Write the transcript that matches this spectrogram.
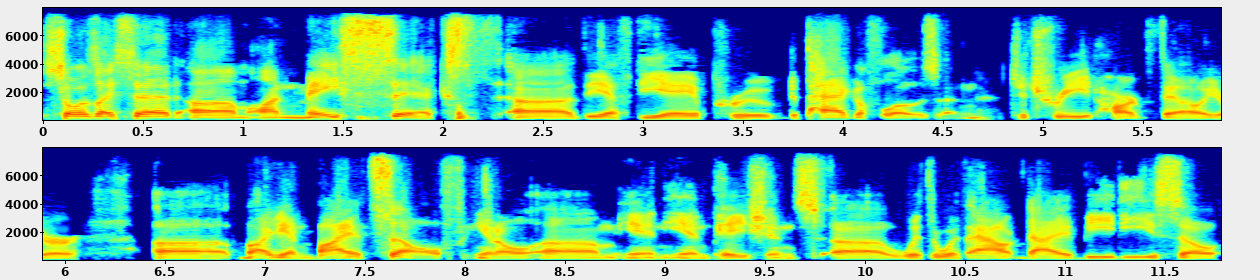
so as I said, um, on May 6th, uh, the FDA approved dapagliflozin to treat heart failure, uh, again by itself, you know, um, in in patients uh, with or without diabetes. So,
